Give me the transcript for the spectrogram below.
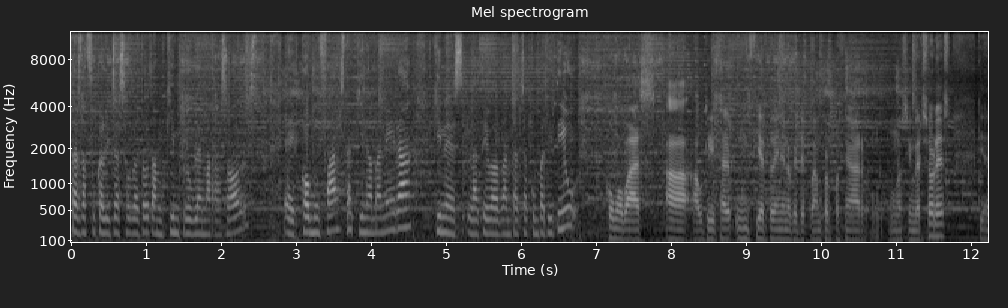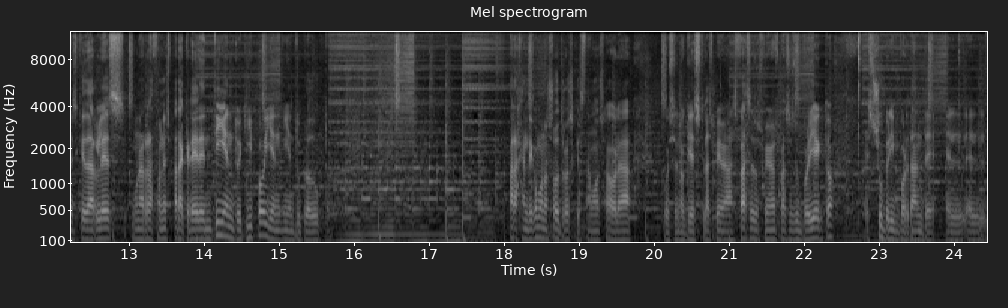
t'has de focalitzar sobretot en quin problema resols, eh, com ho fas, de quina manera, quin és la teva avantatge competitiu. Cómo vas a, a utilizar un cierto dinero que te puedan proporcionar unos inversores, tienes que darles unas razones para creer en ti, en tu equipo y en, en tu producto. Para gente como nosotros, que estamos ahora pues, en lo que es las primeras fases, los primeros pasos de un proyecto, és superimportante el, el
